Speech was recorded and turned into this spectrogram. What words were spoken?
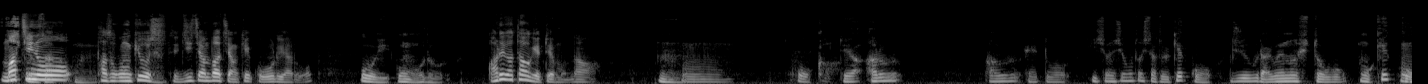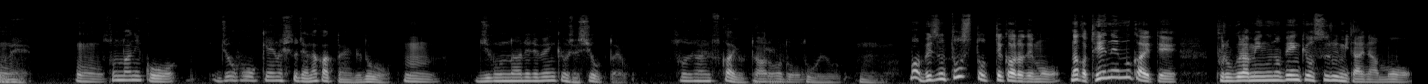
町のうんパソコン教室ってじいちゃんばあちゃん結構おるやろ？多い、うん、おる。あれがターゲットやもんな。う。うんん。ほうか。で、ある、ある、えっ、と、一緒に仕事した時結構10ぐらい上の人も結構ね、うん。そんなにこう、情報系の人じゃなかったんやけど、うん。自分なりで勉強してしよったよ。それなりに使いよったけなるほどそういう。うん。まあ別に年取ってからでも、なんか定年迎えて、プログラミングの勉強するみたいなのも、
